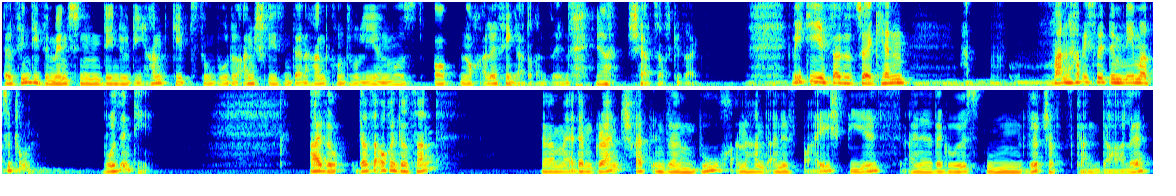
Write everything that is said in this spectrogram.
Das sind diese Menschen, denen du die Hand gibst und wo du anschließend deine Hand kontrollieren musst, ob noch alle Finger dran sind. Ja, scherzhaft gesagt. Wichtig ist also zu erkennen, wann habe ich es mit dem Nehmer zu tun? Wo sind die? Also, das ist auch interessant. Ähm, Adam Grant schreibt in seinem Buch anhand eines Beispiels einer der größten Wirtschaftsskandale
